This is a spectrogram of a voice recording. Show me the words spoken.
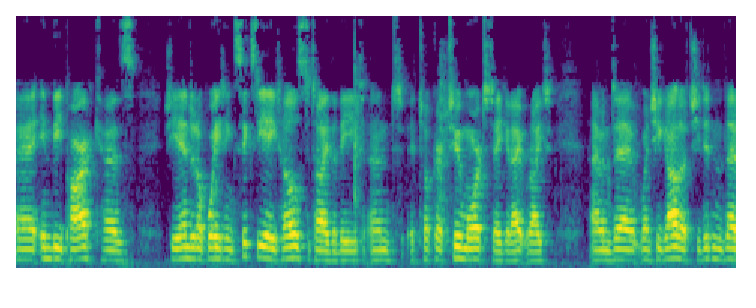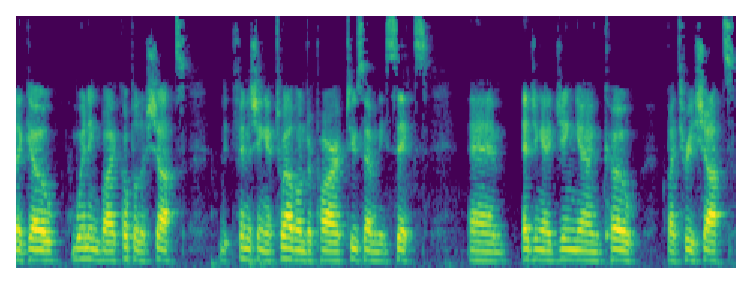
uh, Inbee Park has. She ended up waiting 68 holes to tie the lead, and it took her two more to take it outright. And uh, when she got it, she didn't let it go, winning by a couple of shots, finishing at 12 under par, 276, um, edging out Jin Young Ko by three shots.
